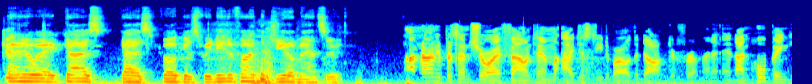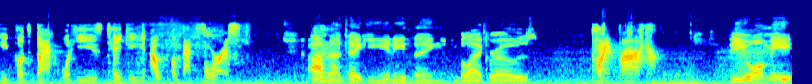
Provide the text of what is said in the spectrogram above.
Can- Anyway, guys, guys, focus. We need to find the geomancer. I'm 90% sure I found him. I just need to borrow the doctor for a minute, and I'm hoping he puts back what he's taking out of that forest. I'm not taking anything, Black Rose. Put it back. Do you want me?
